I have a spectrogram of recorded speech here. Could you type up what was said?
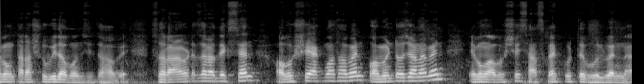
এবং তারা সুবিধা বঞ্চিত হবে। সো রানাউটে যারা দেখছেন, অবশ্যই একমত হবেন, কমেন্টও জানাবেন এবং অবশ্যই সাবস্ক্রাইব করতে ভুলবেন না।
